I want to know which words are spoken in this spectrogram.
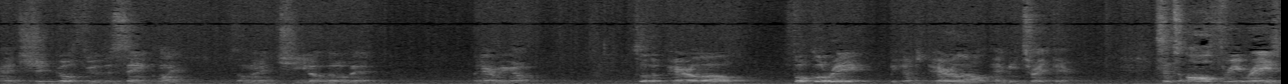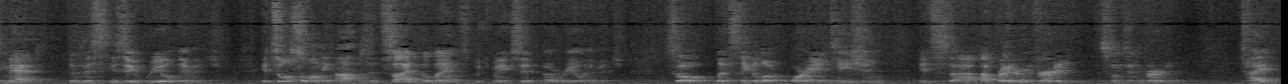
And it should go through the same point. So I'm going to cheat a little bit. There we go. So the parallel focal ray becomes parallel and meets right there. Since all three rays met, then this is a real image. It's also on the opposite side of the lens, which makes it a real image. So let's take a look. Orientation, it's uh, upright or inverted. This one's inverted. Type,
